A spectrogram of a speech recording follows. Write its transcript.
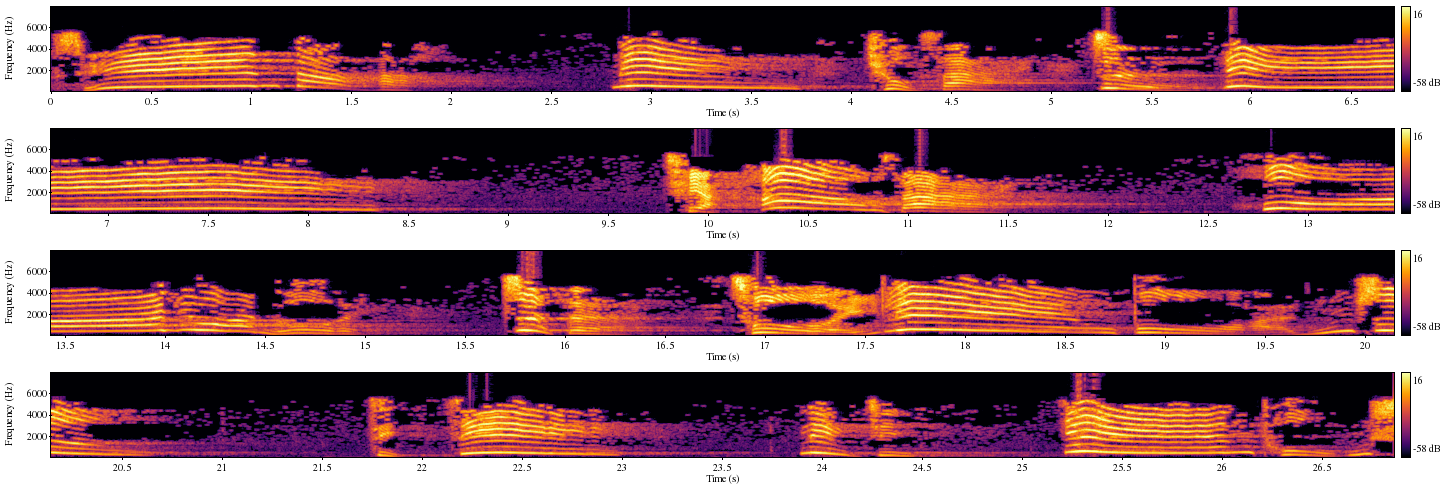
寻到？你却在这里，恰好在花园内，只得垂柳半枝。姐姐，你今眼痛失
